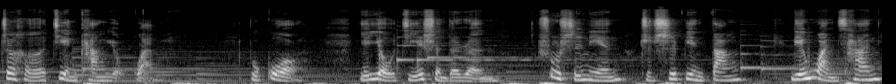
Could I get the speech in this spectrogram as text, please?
这和健康有关。不过，也有节省的人，数十年只吃便当，连晚餐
